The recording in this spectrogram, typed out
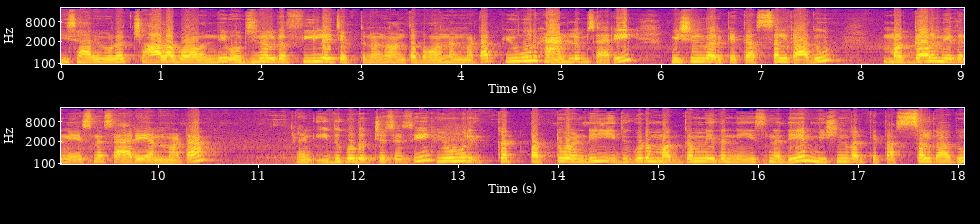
ఈ శారీ కూడా చాలా బాగుంది. ఒరిజినల్గా ఫీల్ అయి చెప్తున్నాను. అంత బాగుందన్నమాట. Pure handloom sari. Machine work అయితే అస్సలు కాదు. మగ్గాల మీద నేసిన శారీ అనమాట అండ్ ఇది కూడా వచ్చేసేసి ప్యూర్ ఇక్కత్ పట్టు అండి. ఇది కూడా మగ్గం మీద నేసినదే. మిషన్ వర్క్ అయితే అస్సలు కాదు.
